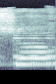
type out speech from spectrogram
show.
